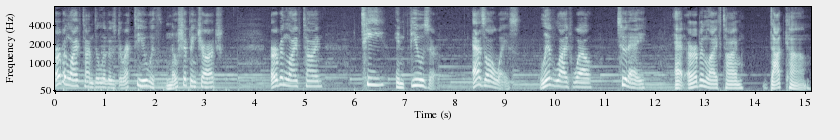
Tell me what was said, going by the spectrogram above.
Urban Lifetime delivers direct to you with no shipping charge. Urban Lifetime Tea Infuser. As always, live life well today at urbanlifetime.com.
